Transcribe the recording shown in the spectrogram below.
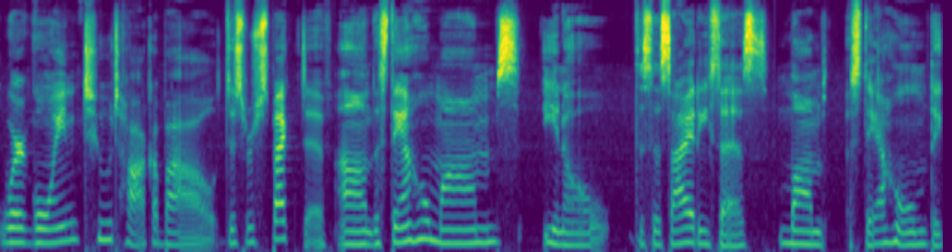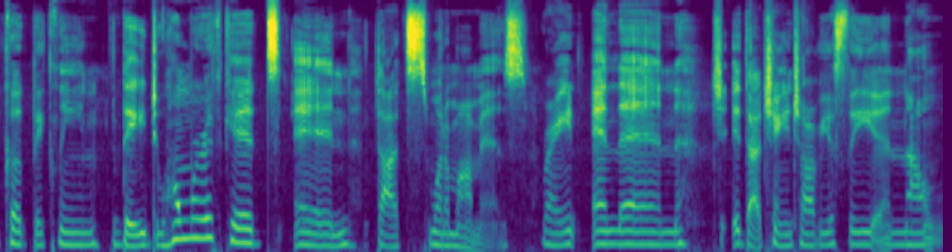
we're going to talk about disrespective. Um, the stay at home moms, you know, the society says moms stay at home, they cook, they clean, they do homework with kids, and that's what a mom is, right? And then it, that changed obviously, and now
